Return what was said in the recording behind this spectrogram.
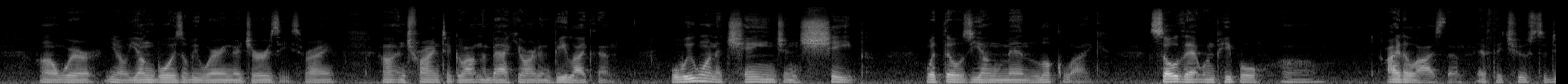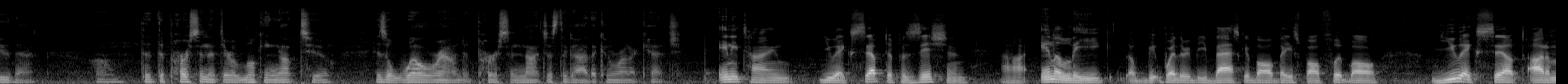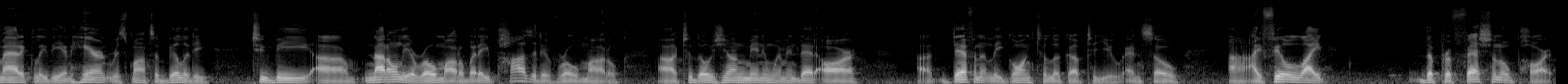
uh, where you know young boys will be wearing their jerseys, right, uh, and trying to go out in the backyard and be like them. Well, we want to change and shape what those young men look like, so that when people um, idolize them, if they choose to do that, um, that the person that they're looking up to is a well-rounded person, not just a guy that can run or catch. Anytime you accept a position uh, in a league, uh, whether it be basketball, baseball, football, you accept automatically the inherent responsibility to be um, not only a role model, but a positive role model uh, to those young men and women that are uh, definitely going to look up to you. And so uh, I feel like the professional part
